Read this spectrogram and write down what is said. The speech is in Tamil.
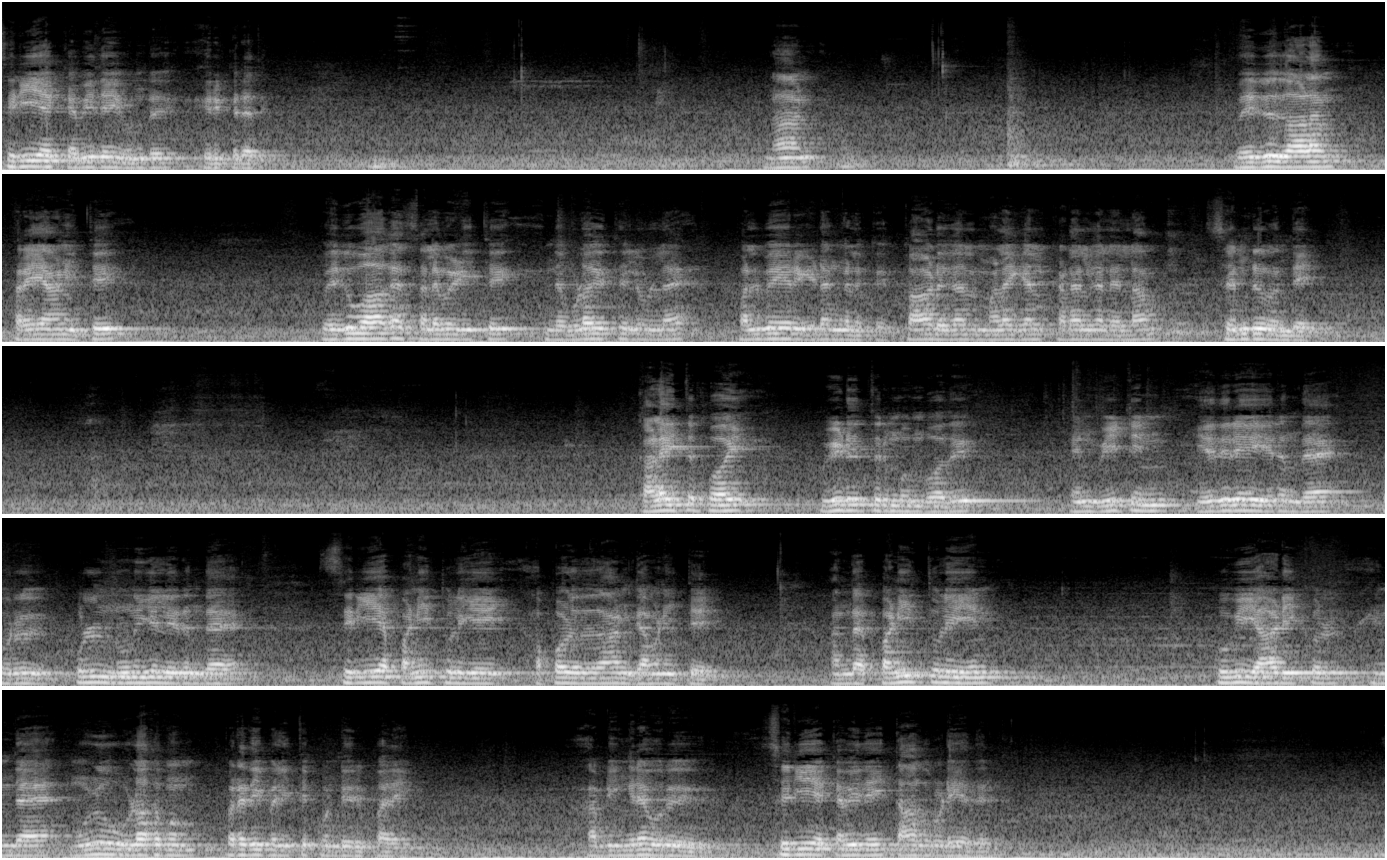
சிறிய கவிதை ஒன்று இருக்கிறது. நான் வெகு காலம் பிரயாணித்து வெகுவாக செலவழித்து இந்த உலகத்தில் உள்ள பல்வேறு இடங்களுக்கு காடுகள் மலைகள் கடல்கள் எல்லாம் சென்று வந்தேன். களைத்து போய் வீடு திரும்பும்போது என் வீட்டின் எதிரே இருந்த ஒரு புல் நுனியில் இருந்த சிறிய பனித்துளியை அப்பொழுதுதான் கவனித்தேன். அந்த பனித்துளியின் குவி ஆடிக்குள் இந்த முழு உலகமும் பிரதிபலித்து கொண்டிருப்பதை அப்படிங்கிற ஒரு சிறிய கவிதை தாகூருடையது.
